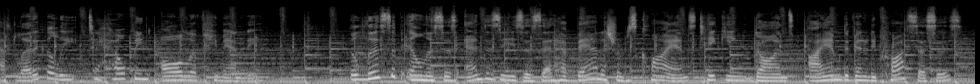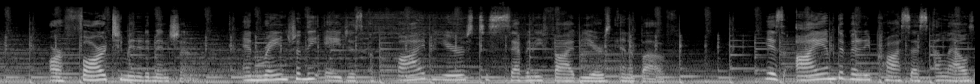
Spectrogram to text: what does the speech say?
athletic elite to helping all of humanity. The list of illnesses and diseases that have vanished from his clients taking Don's I Am Divinity processes are far too many to mention and range from the ages of 5 years to 75 years and above. His I Am Divinity process allows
